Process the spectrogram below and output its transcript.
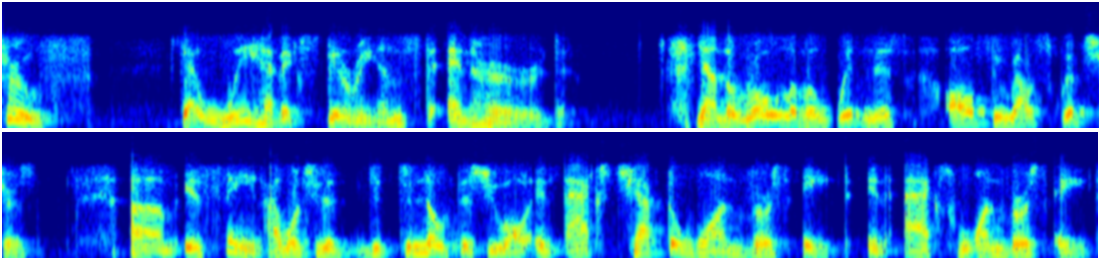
truth that we have experienced and heard. Now, the role of a witness all throughout scriptures um, is seen. I want you to, to note this, you all, in Acts chapter 1, verse 8. In Acts 1, verse 8.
